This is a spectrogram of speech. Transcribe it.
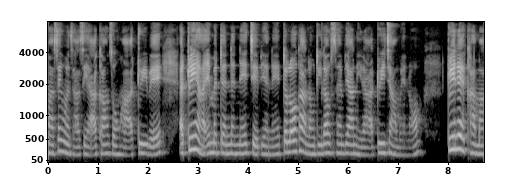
မှာစိတ်ဝင်စားစရာအကောင်းဆုံးဟာအတွေးပဲအတွေးဟာအင်မတန်နဲ့နဲကျေပြန့်နေတလောကလုံးဒီလောက်ဆန်းပြားနေတာအတွေးကြောင့်ပဲနော်တွေးတဲ့အခါမှာ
